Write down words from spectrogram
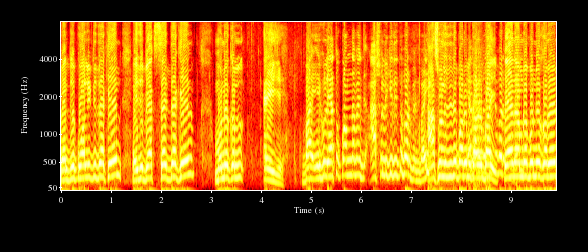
প্যান্টের কোয়ালিটি দেখেন এই যে ব্যাক সাইড দেখেন মনে কর এই যে। ভাই এগুলো এত কম দামে আসলে কি দিতে পারবেন ভাই? আসলে দিতে পারবেন কারণ ভাই প্যান আমরা মনে করেন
